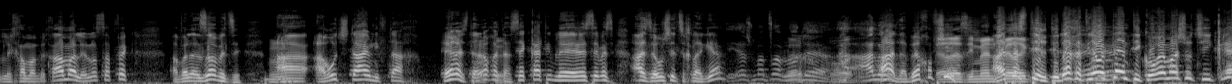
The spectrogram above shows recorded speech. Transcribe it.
לכמה וכמה, ללא ספק, אבל עזוב את זה. ה- ערוץ 2 נפתח. ארז, אתה לא יכול, אוקיי. תעשה קאטים ל-SMS. אה, זה ההוא שצריך להגיע? יש מצב, לא יודע. אה, דבר חופשי. ארז אימן אל פרק- תסתיר, תדע לך, תהיה אותנטי, קורה משהו שיקרה.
